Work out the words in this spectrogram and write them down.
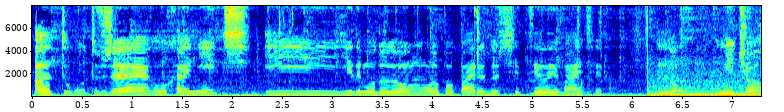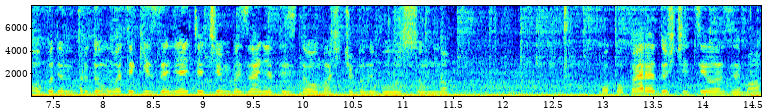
А тут вже глуха ніч і їдемо додому, а попереду ще цілий вечір. Ну, нічого, будемо придумувати якісь заняття, чим би зайнятись вдома, щоб не було сумно. Бо попереду ще ціла зима.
